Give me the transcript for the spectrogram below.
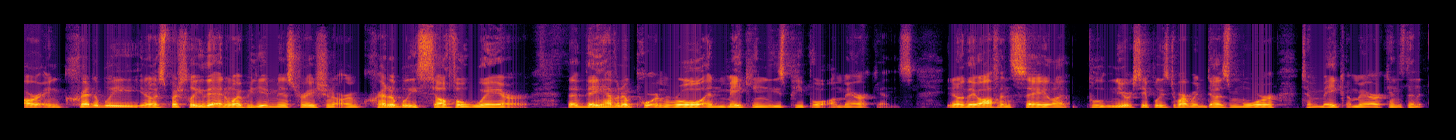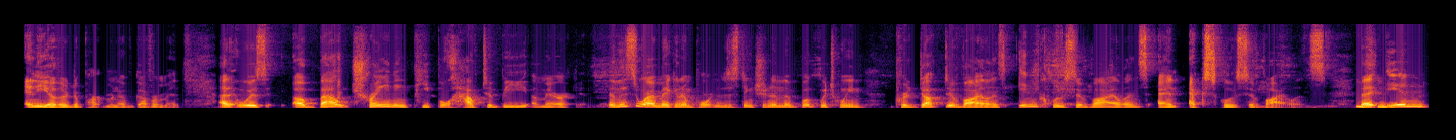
are incredibly, you know, especially the NYPD administration are incredibly self aware that they have an important role in making these people Americans you know, they often say like New York State Police Department does more to make Americans than any other department of government. And it was about training people how to be American. And this is where I make an important distinction in the book between productive violence, inclusive violence, and exclusive violence. That mm-hmm. in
